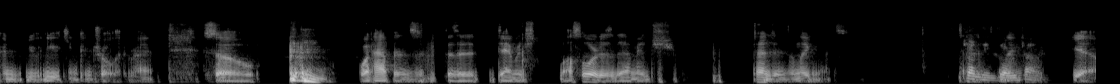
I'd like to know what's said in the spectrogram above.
can you, you can control it, right? So, what happens? Does it damage muscle or does it damage tendons and ligaments? Tendons every time. Yeah.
